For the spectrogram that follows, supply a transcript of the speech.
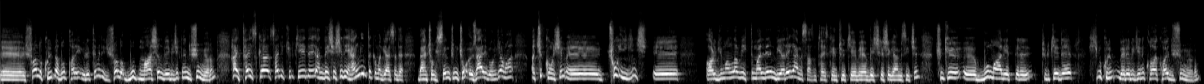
e, şu anda kulüpler bu parayı üretemediği için şu anda bu maaşları verebileceklerini düşünmüyorum. Hayır Tayska sadece Türkiye'de yani Beşiktaş'a değil hangi bir takıma gelse de ben çok isterim. Çünkü çok özel bir oyuncu ama açık konuşayım e, çok ilginç e, argümanlar ve ihtimallerin bir araya gelmesi lazım Tayska'nın Türkiye'ye veya Beşiktaş'a gelmesi için. Çünkü e, bu maliyetleri Türkiye'de hiçbir kulüp verebileceğini kolay kolay düşünmüyorum.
